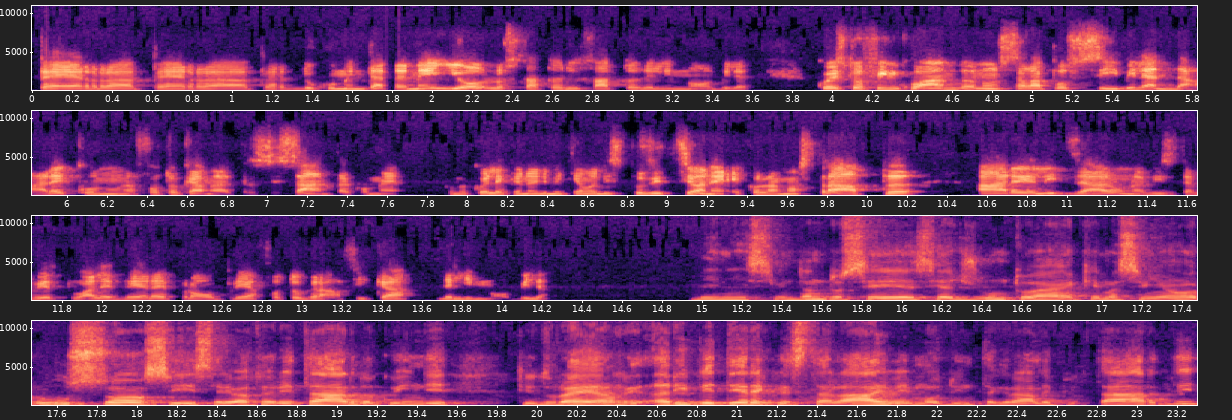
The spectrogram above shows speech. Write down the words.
per, per, per, documentare meglio lo stato di fatto dell'immobile. Questo fin quando non sarà possibile andare con una fotocamera 360 come, come quelle che noi mettiamo a disposizione e con la nostra app a realizzare una visita virtuale vera e propria fotografica dell'immobile. Benissimo, intanto si si è, aggiunto anche Massimiliano Russo, sì, sei arrivato in ritardo, quindi ti dovrai rivedere questa live in modo integrale più tardi.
